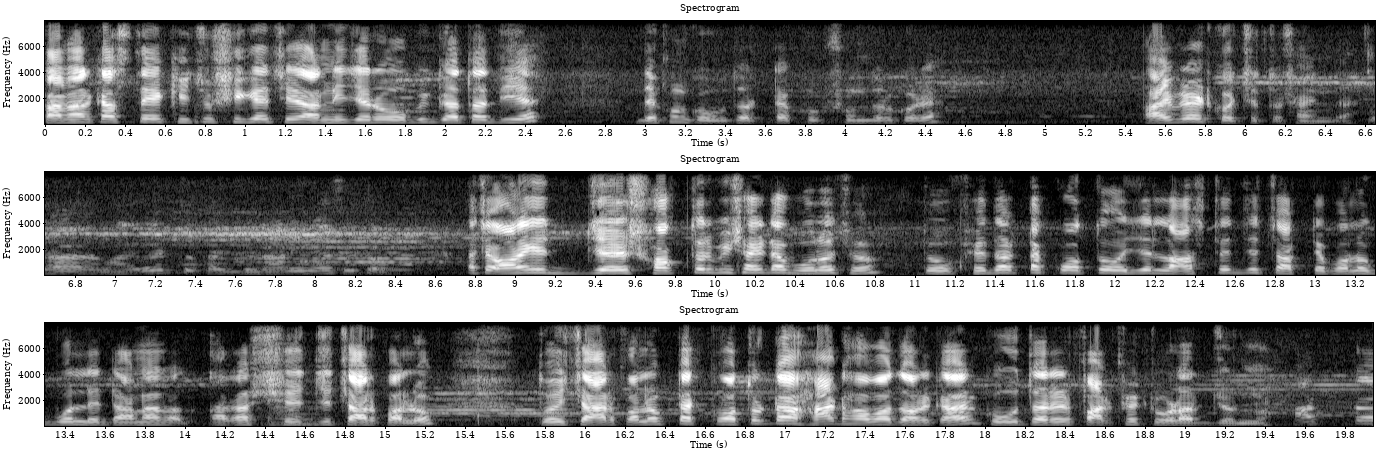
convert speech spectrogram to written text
তানার কাছ থেকে কিছু শিখেছে আর নিজেরও অভিজ্ঞতা দিয়ে। দেখুন কবুতরটা খুব সুন্দর করে। ভাইব্রেট করছে তো শাহিনদা হ্যাঁ ভাইব্রেট তো থাকবে রানিং আছে তো। আচ্ছা অনেকে যে শক্তর বিষয়টা বলেছ তো ফেদারটা কত? ওই যে লাস্টের যে চারটে পালক বললে ডানার আগার শেষ যে চার পালক তো ওই চার পালকটা কতটা হার্ড হওয়া দরকার কবুতরের পারফেক্ট ওড়ার জন্য? হাটটা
